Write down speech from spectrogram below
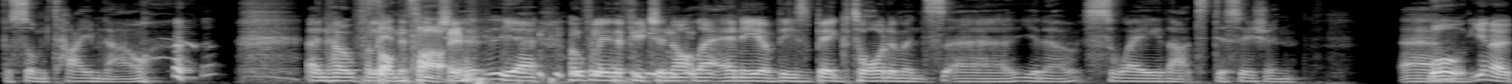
for some time now. and hopefully Some in the future, time. yeah, hopefully in the future, not let any of these big tournaments, uh, you know, sway that decision. Um, well, you know.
